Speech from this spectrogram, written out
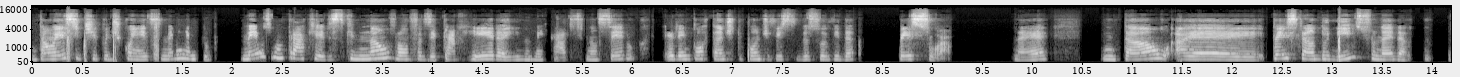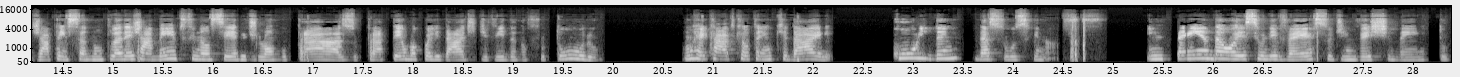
Então, esse tipo de conhecimento mesmo para aqueles que não vão fazer carreira aí no mercado financeiro, ele é importante do ponto de vista da sua vida pessoal, né? Então, é, pensando nisso, né, já pensando num planejamento financeiro de longo prazo para ter uma qualidade de vida no futuro, um recado que eu tenho que dar é cuidem das suas finanças. Entendam esse universo de investimento,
